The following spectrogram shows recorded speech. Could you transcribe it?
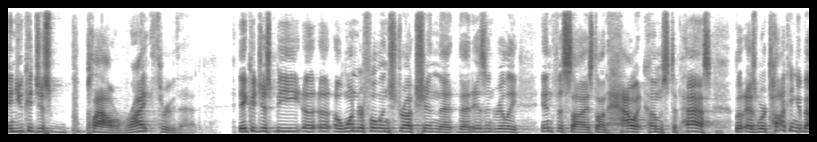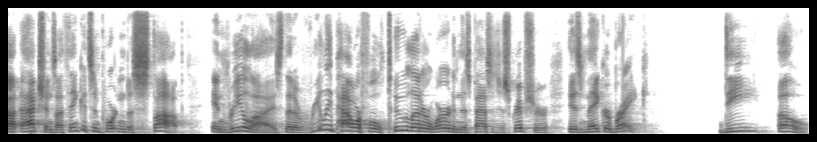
and you could just plow right through that. It could just be a, a, wonderful instruction that, that isn't really emphasized on how it comes to pass. But as we're talking about actions, I think it's important to stop and realize that a really powerful two letter word in this passage of Scripture is make or break. D O.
